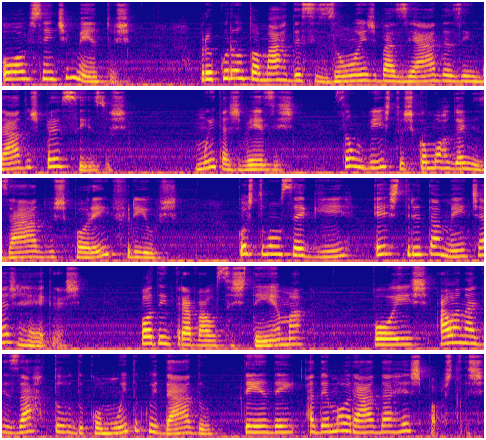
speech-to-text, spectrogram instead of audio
ou aos sentimentos. Procuram tomar decisões baseadas em dados precisos. Muitas vezes são vistos como organizados, porém frios costumam seguir estritamente as regras. Podem travar o sistema, pois, ao analisar tudo com muito cuidado, tendem a demorar a dar respostas.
